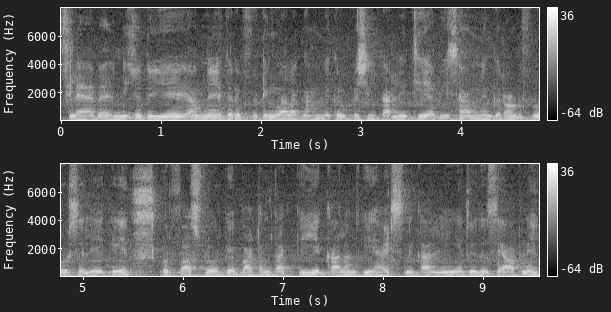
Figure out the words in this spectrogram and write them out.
स्लैब है। नीचे तो ये हमने इधर फिटिंग वाला हमने कैलकुलेशन कर ली थी। अभी सामने ग्राउंड फ्लोर से लेके और फ़र्स्ट फ्लोर के बॉटम तक की ये कॉलम की हाइट्स निकालनी है। तो इधर से आपने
